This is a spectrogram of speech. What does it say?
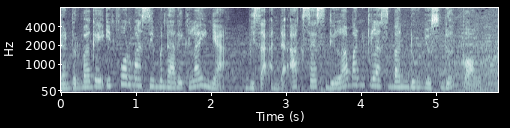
dan berbagai informasi menarik lainnya bisa Anda akses di laman kilasbandungnews.com.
